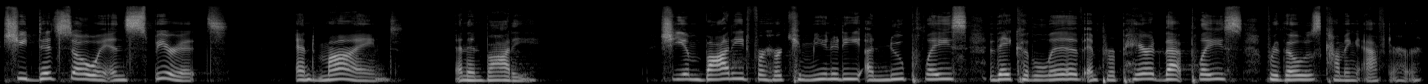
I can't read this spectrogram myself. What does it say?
She did so in spirit and mind and in body. She embodied for her community a new place they could live and prepared that place for those coming after her.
